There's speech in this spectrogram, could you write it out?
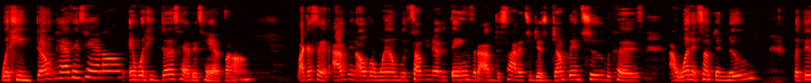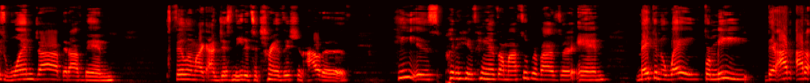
what he don't have his hand on and what he does have his hands on. like I said, I've been overwhelmed with so many other things that I've decided to just jump into because I wanted something new. But this one job that I've been feeling like I just needed to transition out of, he is putting his hands on my supervisor and making a way for me that I, I,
